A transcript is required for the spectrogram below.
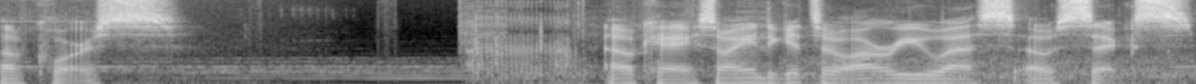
Of course. Okay, so I need to get to RUS 06.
